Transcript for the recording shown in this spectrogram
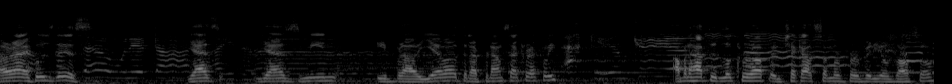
All right, who's this? Yas Yasmin Ibrahimova. Did I pronounce that correctly? I'm gonna have to look her up and check out some of her videos also.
